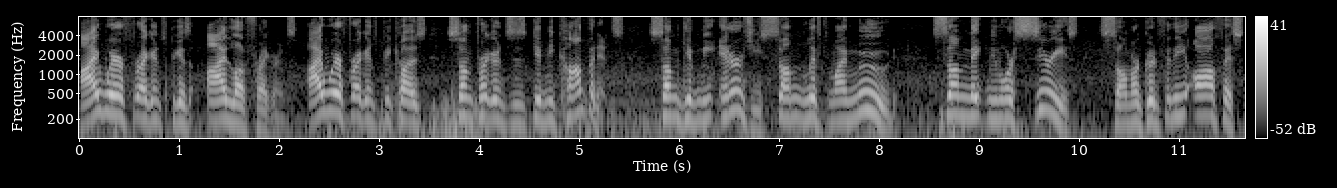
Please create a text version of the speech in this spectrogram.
I wear fragrance because I love fragrance. I wear fragrance because some fragrances give me confidence. Some give me energy. Some lift my mood. Some make me more serious. Some are good for the office.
